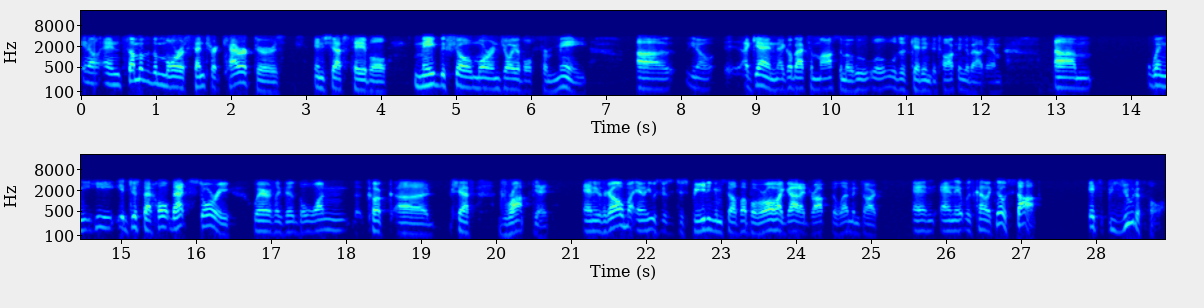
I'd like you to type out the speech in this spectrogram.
you know, and some of the more eccentric characters in Chef's Table made the show more enjoyable for me uh, you know, again, I go back to Massimo, who we'll, we'll just get into talking about him. Um, when he it just that whole that story where it's like the the one cook uh, chef dropped it, and he was like, oh my, and he was just just beating himself up over, oh my god, I dropped the lemon tart, and and it was kind of like, no, stop, it's beautiful.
